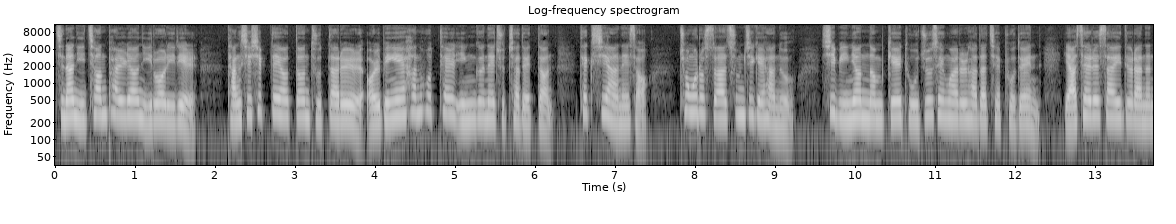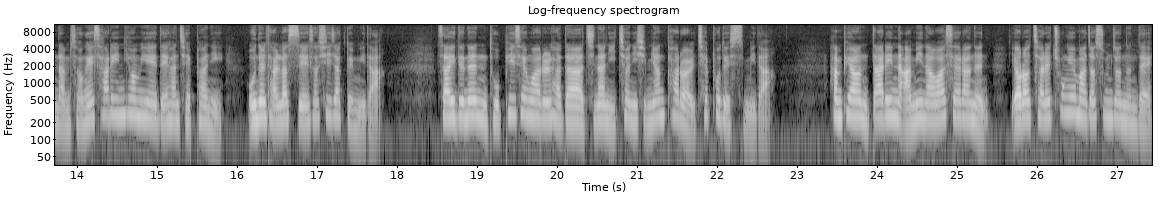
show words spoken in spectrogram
지난 2008년 1월 1일 당시 10대였던 두 딸을 얼빙의 한 호텔 인근에 주차됐던 택시 안에서 총으로 쏴 숨지게 한 후 12년 넘게 도주 생활을 하다 체포된 야세르 사이드라는 남성의 살인 혐의에 대한 재판이 오늘 달라스에서 시작됩니다. 사이드는 도피 생활을 하다 지난 2020년 8월 체포됐습니다. 한편 딸인 아미나와 세라는 여러 차례 총에 맞아 숨졌는데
